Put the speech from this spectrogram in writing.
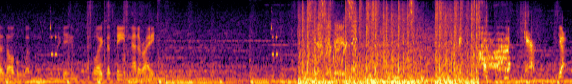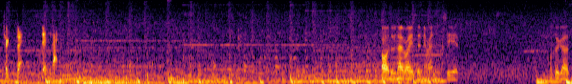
Has all the weapons in the game. Well, except the netherite. Yeah, yeah, check that. That's that. Oh, the netherite there. I didn't see it. What's I got?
